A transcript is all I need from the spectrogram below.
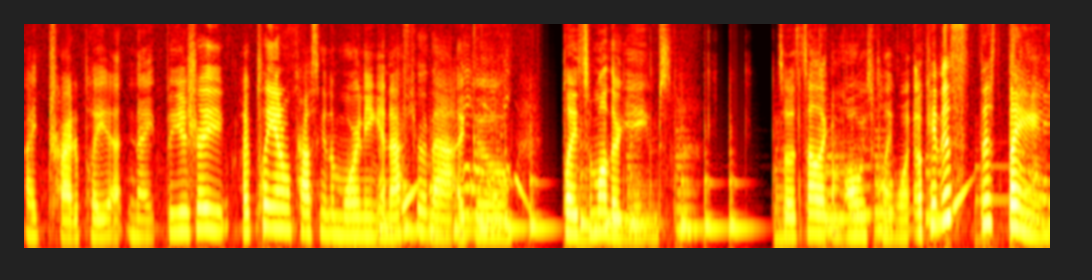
I try to play at night. But usually I play Animal Crossing in the morning and after that I go play some other games. So it's not like I'm always playing one. Okay, this this thing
